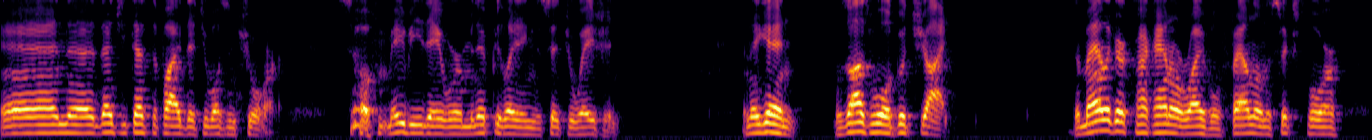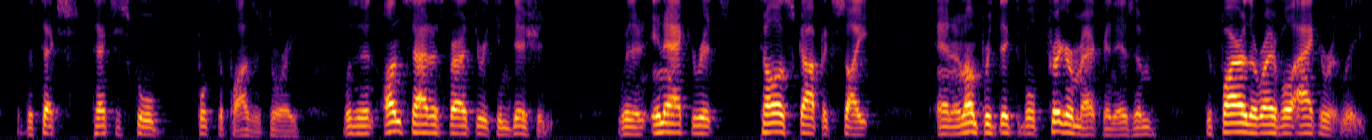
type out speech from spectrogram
And uh, then she testified that she wasn't sure. So maybe they were manipulating the situation. And again, was Oswald a good shot? The Mannlicher Carcano rifle found on the sixth floor of the Tex- Texas School Book Depository was in an unsatisfactory condition with an inaccurate telescopic sight and an unpredictable trigger mechanism to fire the rifle accurately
